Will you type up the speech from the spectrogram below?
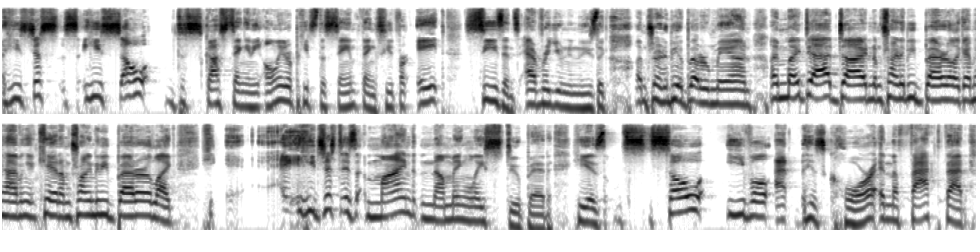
he's just he's so disgusting and he only repeats the same things he for eight seasons every union he's like i'm trying to be a better man i'm my dad died and i'm trying to be better like i'm having a kid i'm trying to be better like he he just is mind numbingly stupid. He is so evil at his core. And the fact that,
